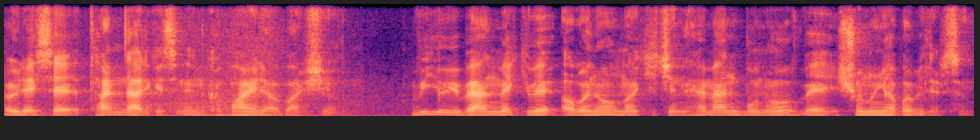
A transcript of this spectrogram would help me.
Öyleyse Time dergisinin kapağıyla başlayalım. Videoyu beğenmek ve abone olmak için hemen bunu ve şunu yapabilirsin.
